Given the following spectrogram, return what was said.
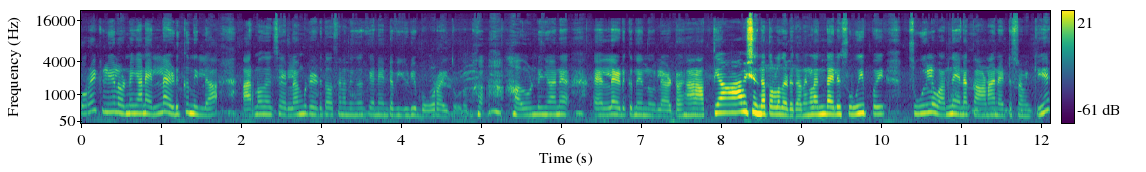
കുറേ കിളികളുണ്ട്. ഞാൻ എല്ലാം എടുക്കുന്നില്ല. കാരണം എന്ന് വെച്ചാൽ എല്ലാം കൂടെ എടുത്ത അവസാനം നിങ്ങൾക്ക് തന്നെ എന്റെ വീഡിയോ ബോറായി തോന്നും. അതുകൊണ്ട് ഞാൻ എല്ലാം എടുക്കുന്നതൊന്നുമില്ല കേട്ടോ. ഞാൻ അത്യാവശ്യം ഇതിന്റെ അകത്തുള്ളത് എടുക്കാം. നിങ്ങൾ എന്തായാലും സൂയിൽ പോയി സൂയിൽ വന്ന് എന്നെ കാണാനായിട്ട് ശ്രമിക്കുക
